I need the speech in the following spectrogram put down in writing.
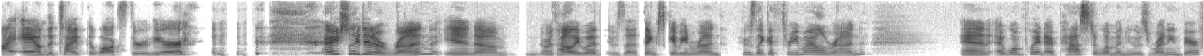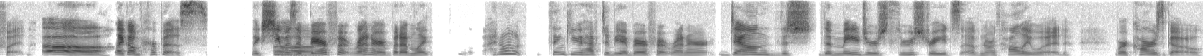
I am the type that walks through here. I actually did a run in um, North Hollywood. It was a Thanksgiving run. It was like a three mile run. And at one point, I passed a woman who was running barefoot, Oh, like on purpose. Like she was a Oh. barefoot runner, but I'm like, I don't think you have to be a barefoot runner down the sh- the major through streets of North Hollywood, where cars go.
